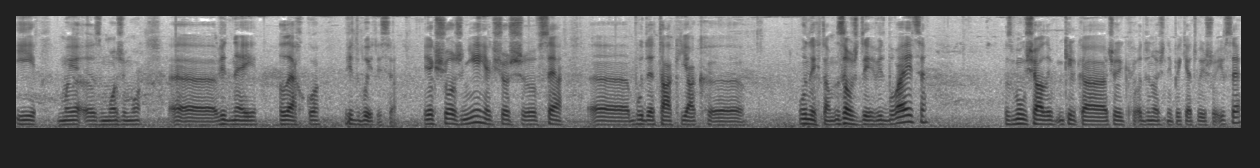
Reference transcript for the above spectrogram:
і ми е, зможемо е, від неї легко відбитися. Якщо ж ні, якщо ж е, все буде так, як е, у них там завжди відбувається, змовчали кілька чоловік, одиночний пакет вийшов і все.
